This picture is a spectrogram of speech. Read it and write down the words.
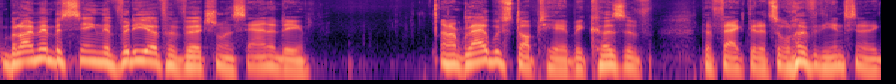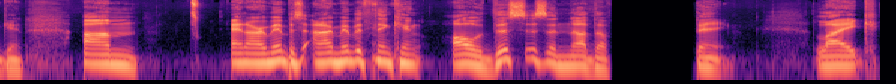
But I remember seeing the video for Virtual Insanity, and I'm glad we've stopped here because of the fact that it's all over the internet again. Um, And I remember, and I remember thinking, oh, this is another thing. Like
